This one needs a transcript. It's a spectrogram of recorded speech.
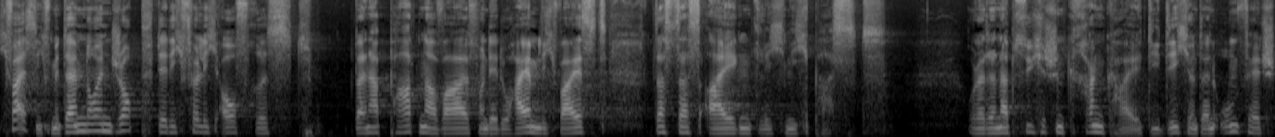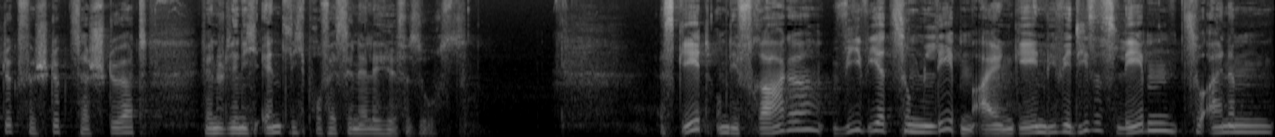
Ich weiß nicht, mit deinem neuen Job, der dich völlig auffrisst, deiner Partnerwahl, von der du heimlich weißt, dass das eigentlich nicht passt. Oder deiner psychischen Krankheit, die dich und dein Umfeld Stück für Stück zerstört, wenn du dir nicht endlich professionelle Hilfe suchst. Es geht um die Frage, wie wir zum Leben eingehen, wie wir dieses Leben zu einem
